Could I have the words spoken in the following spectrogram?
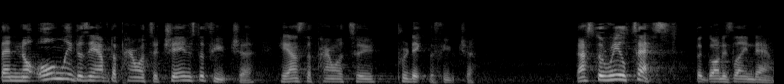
then not only does he have the power to change the future, he has the power to predict the future. That's the real test that God is laying down.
